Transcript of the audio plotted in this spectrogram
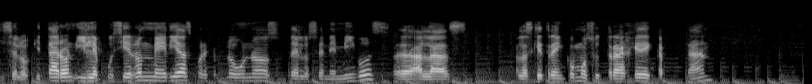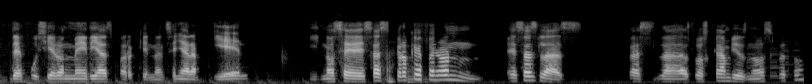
Y se lo quitaron y le pusieron medias, por ejemplo, unos de los enemigos, eh, a las, a las que traen como su traje de capitán, le pusieron medias para que no enseñaran piel. Y no sé, esas creo que fueron esas las, los cambios, ¿no, Scroto?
